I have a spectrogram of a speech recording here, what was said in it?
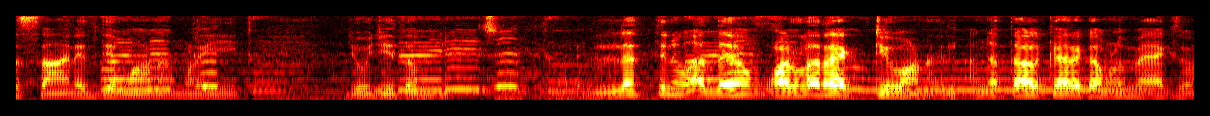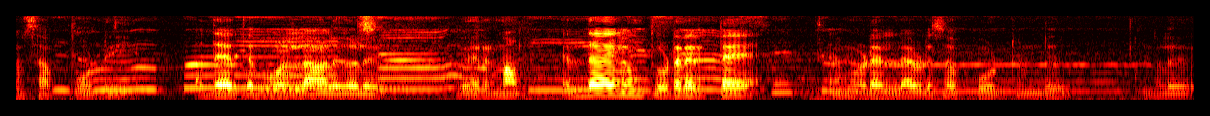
സാന്നിധ്യമാണ് നമ്മളെ ഈ ജോജി തമ്പി. എല്ലാത്തിനും അദ്ദേഹം വളരെ ആക്റ്റീവാണ് അങ്ങനത്തെ ആൾക്കാരൊക്കെ നമ്മൾ മാക്സിമം സപ്പോർട്ട് ചെയ്യും. അദ്ദേഹത്തെ പോലുള്ള ആളുകൾ വരണം. എന്തായാലും തുടരട്ടെ. നമ്മുടെ എല്ലാവരുടെ സപ്പോർട്ടുണ്ട് നിങ്ങൾ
